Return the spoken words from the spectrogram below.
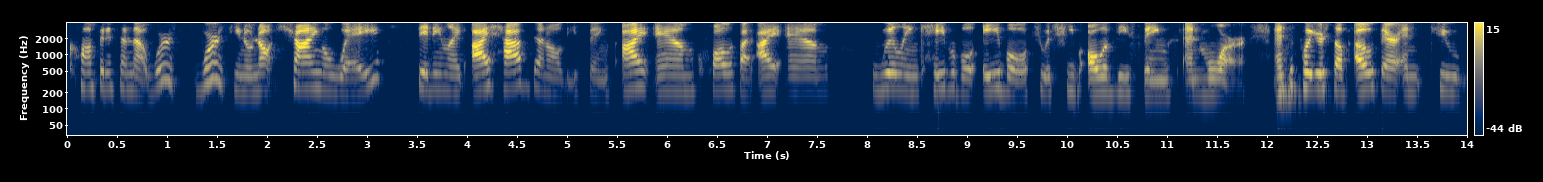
confidence and that worth, worth, you know, not shying away, stating, like, I have done all these things. I am qualified. I am willing, capable, able to achieve all of these things and more. And to put yourself out there and to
